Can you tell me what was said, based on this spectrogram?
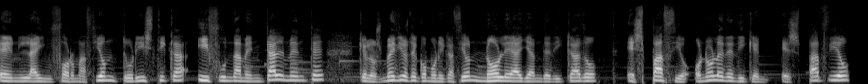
en la información turística y fundamentalmente que los medios de comunicación no le hayan dedicado espacio o no le dediquen espacio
